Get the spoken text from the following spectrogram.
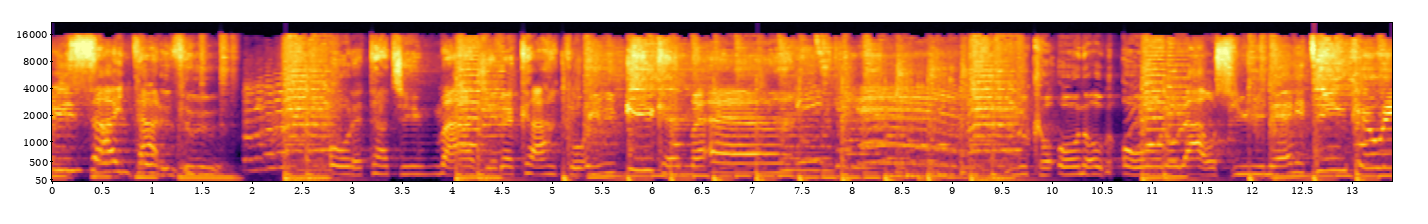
ンタルズ俺たちマジでかっこいいイケメン向こうのオーロラを締めにティンクリ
